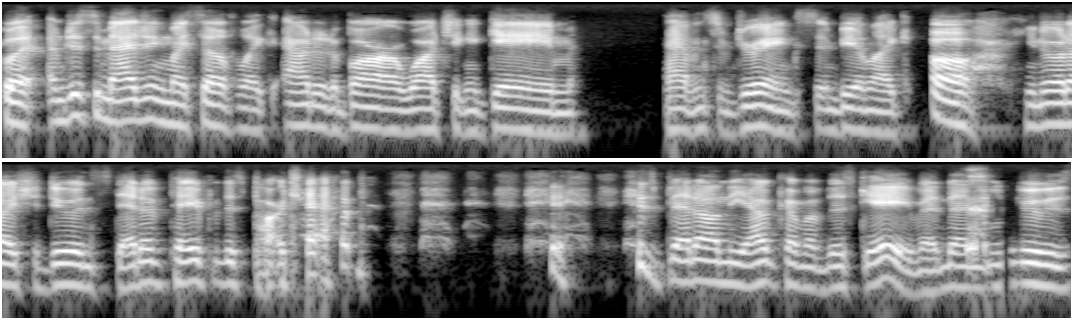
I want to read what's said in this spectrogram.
But I'm just imagining myself like out at a bar watching a game, having some drinks, and being like, oh, you know what I should do instead of pay for this bar tab? is bet on the outcome of this game and then lose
